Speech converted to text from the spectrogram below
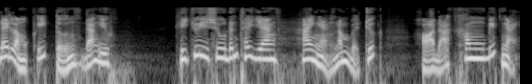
Đây là một ý tưởng đáng yêu. Khi Chúa Giêsu đến thế gian hai ngàn năm về trước, họ đã không biết Ngài.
